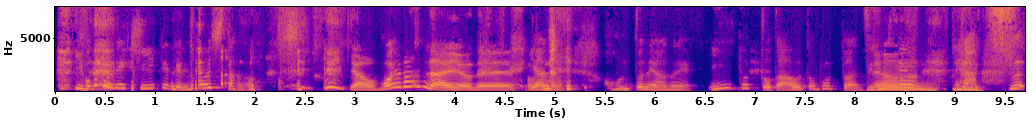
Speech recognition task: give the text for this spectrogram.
横で聞いててどうしたの？いや、覚えらんないよね。いやね、ほんとね、あのね、インプットとアウトプットは全然別。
